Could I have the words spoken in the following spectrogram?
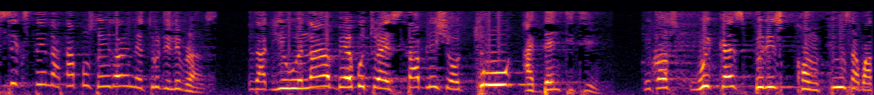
sixth thing that happens to you during the true deliverance is that you will now be able to establish your true identity. Because wicked spirits confuse our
